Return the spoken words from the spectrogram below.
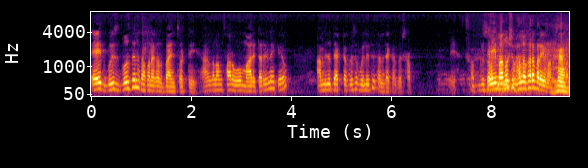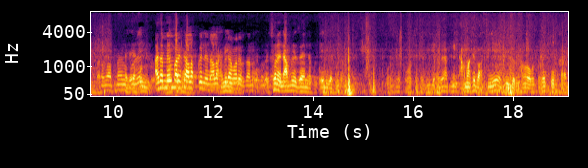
এই বুঝ বুঝ দিলে তখন একটা বাইন চড়তে আমি বললাম স্যার ও মারি টারি নেই কেউ? আমি যদি একটা কিছু বলে দিই তাহলে দেখা যাবে সব। এই মানুষ ভালো করে পারে এই মানুষ। হ্যাঁ। আচ্ছা, উপরে। এখন আচ্ছা মেম্বার একটু আলাপ করে নেন আলাপ করে আমার শোনেন আপনি যাই না এদিকে আপনি আমাকে বাঁচিয়ে দিয়ে করুন আমার অবস্থাটা খুব খারাপ।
